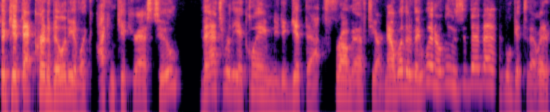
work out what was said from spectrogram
to get that credibility of like I can kick your ass too. That's where the acclaim need to get that from FTR. Now, whether they win or lose, that, that we'll get to that later.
